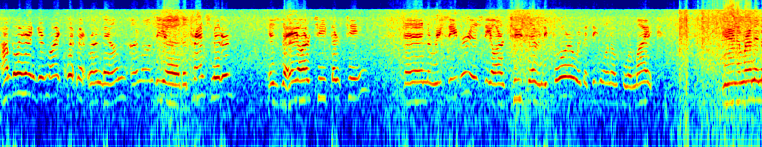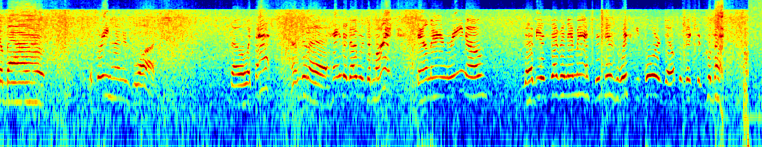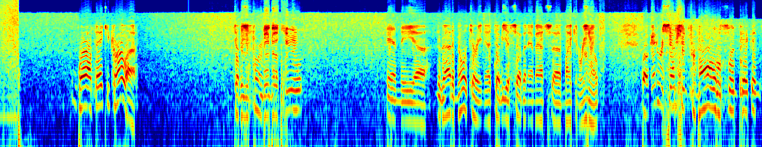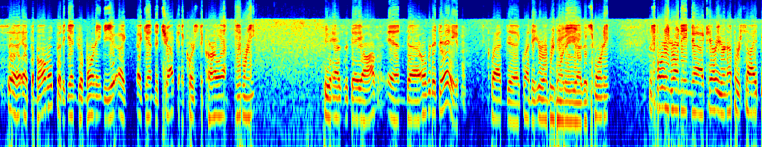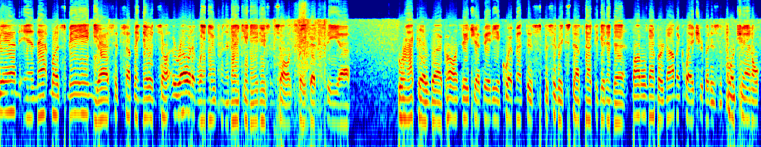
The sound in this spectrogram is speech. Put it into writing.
I'll go ahead and give my equipment rundown. I'm on the uh, the transmitter is the ART13 and the receiver is the R274 with a D104 mic and I'm running about 300 watts. So with that, I'm gonna hand it over to Mike down there in Reno. W7MS, this is Whiskey 4 Delta Victor, Quebec. Well, thank you, Carla. W4DVQ and the uh, Nevada Military Net W7MS, uh, Mike and Reno. Well, good reception from all, little slim pickings uh, at the moment, but again, good morning to you, uh, again to Chuck, and of course to Carla Henry, who has the day off, and uh, over to Dave. Glad, uh, glad to hear everybody this morning. This morning running uh, carrier and upper sideband, and that must mean, yes, it's something new and so relatively new from the 1980s in solid state. That's the uh, rack of uh, Collins HF80 equipment. This specific stuff, not to get into model number nomenclature, but is the four-channel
